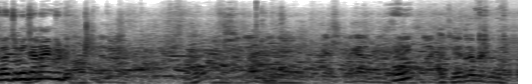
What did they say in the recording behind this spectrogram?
ఇలా చూపించానా గుడ్డు ఆ చేతిలో పెట్టుకున్నారు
